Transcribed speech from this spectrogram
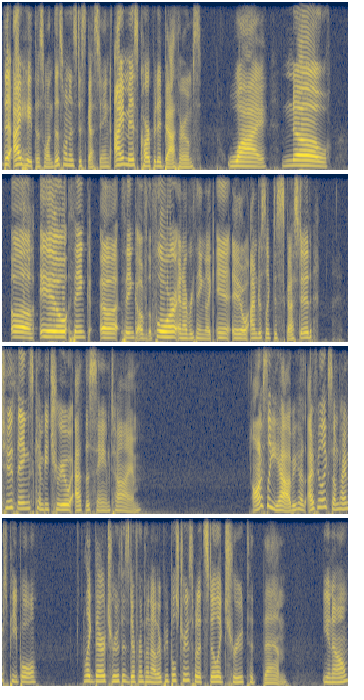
The, I hate this one. This one is disgusting. I miss carpeted bathrooms. Why? No. Uh, ew. Think, uh, think of the floor and everything. Like, ew. I'm just like disgusted. Two things can be true at the same time. Honestly, yeah, because I feel like sometimes people, like, their truth is different than other people's truths, but it's still, like, true to them. You know?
